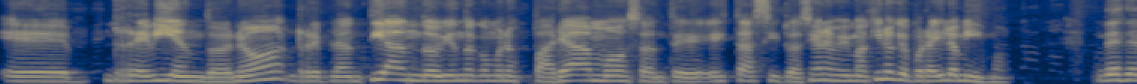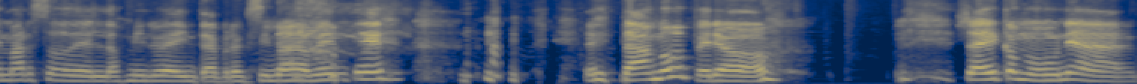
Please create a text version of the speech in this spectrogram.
eh, reviendo, ¿no? Replanteando, viendo cómo nos paramos ante estas situaciones. Me imagino que por ahí lo mismo. Desde marzo del 2020 aproximadamente estamos, pero ya es como una,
